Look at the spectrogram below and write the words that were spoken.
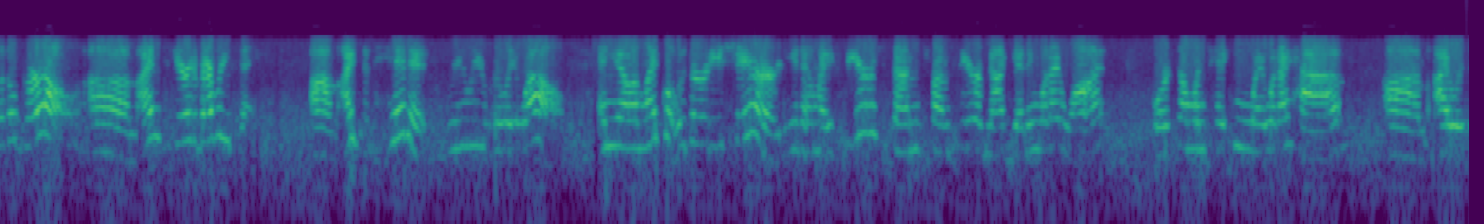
little girl. Um, I'm scared of everything. Um, I just hit it really, really well. And you know, and like what was already shared, you know, my fear stems from fear of not getting what I want or someone taking away what I have. Um, I was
